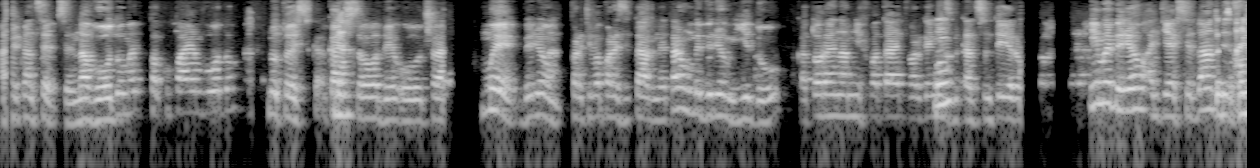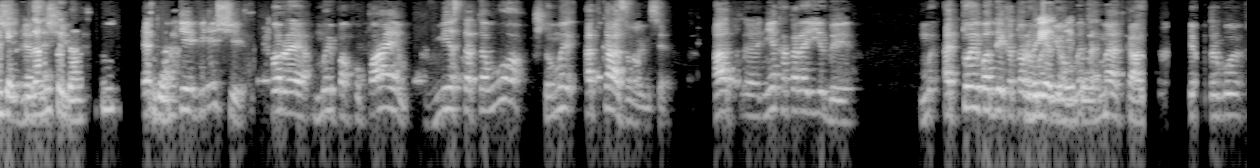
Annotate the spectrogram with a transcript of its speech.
Наша концепция на воду мы покупаем воду, ну то есть качество да. воды улучшаем. Мы берем противопаразитарные травмы, мы берем еду, которая нам не хватает в организме, концентрированную и мы берем антиоксиданты защиты. Да. Это да. те вещи, которые мы покупаем вместо того, что мы отказываемся от э, некоторой еды, мы, от той воды, которую Вредные, мы пьем, мы, мы отказываемся. Другую.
